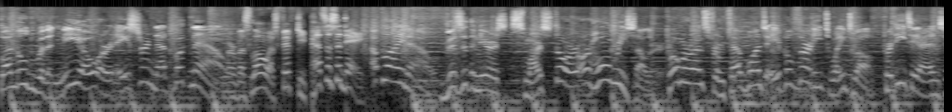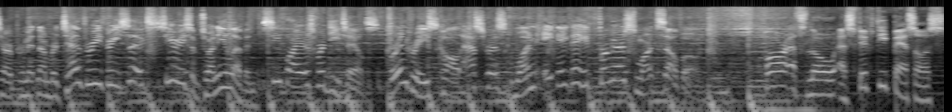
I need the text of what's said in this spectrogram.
bundled with a Neo or Acer netbook now. For as low as 50 pesos a day. Apply now. Visit the nearest smart store or home reseller. Promo runs from Feb 1 to April 30, 2012. Per DTI NCR permit number 10336, series of 2011. See flyers for details. For inquiries, call asterisk 1888 from your smart cell phone. For as low as 50 pesos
